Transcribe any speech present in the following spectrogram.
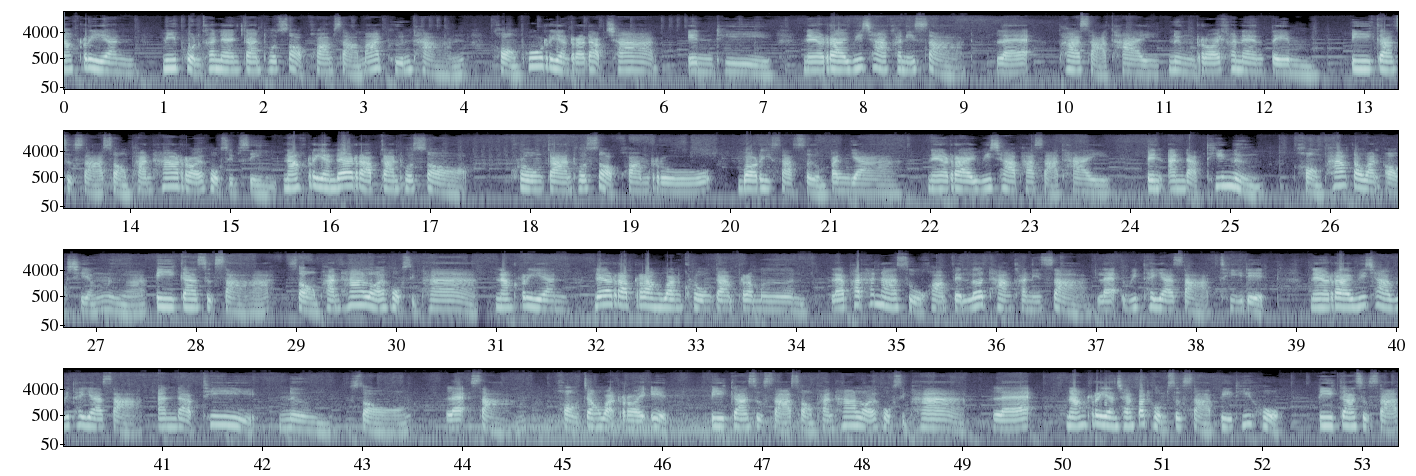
นักเรียนมีผลคะแนนการทดสอบความสามารถพื้นฐานของผู้เรียนระดับชาติ NT ในรายวิชาคณิตศาสตร์ และภาษาไทย 100 คะแนนเต็ม ปีการศึกษา 2564 นักเรียนได้รับการทดสอบ โครงการทดสอบความรู้ บริษัทเสริมปัญญา ในรายวิชาภาษาไทย เป็นอันดับที่หนึ่งของภาคตะวันออกเฉียงเหนือ ปีการศึกษา 2565 นักเรียนได้รับรางวัลโครงการประเมิน และพัฒนาสู่ความเป็นเลิศทางคณิตศาสตร์ และวิทยาศาสตร์ทีเด็ด ในรายวิชาวิทยาศาสตร์ อันดับที่ 1 2 และ 3 ของจังหวัดร้อยเอ็ด ปีการศึกษา 2565 และนักเรียนชั้นประถมศึกษาปีที่ 6 ปีการศึกษา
